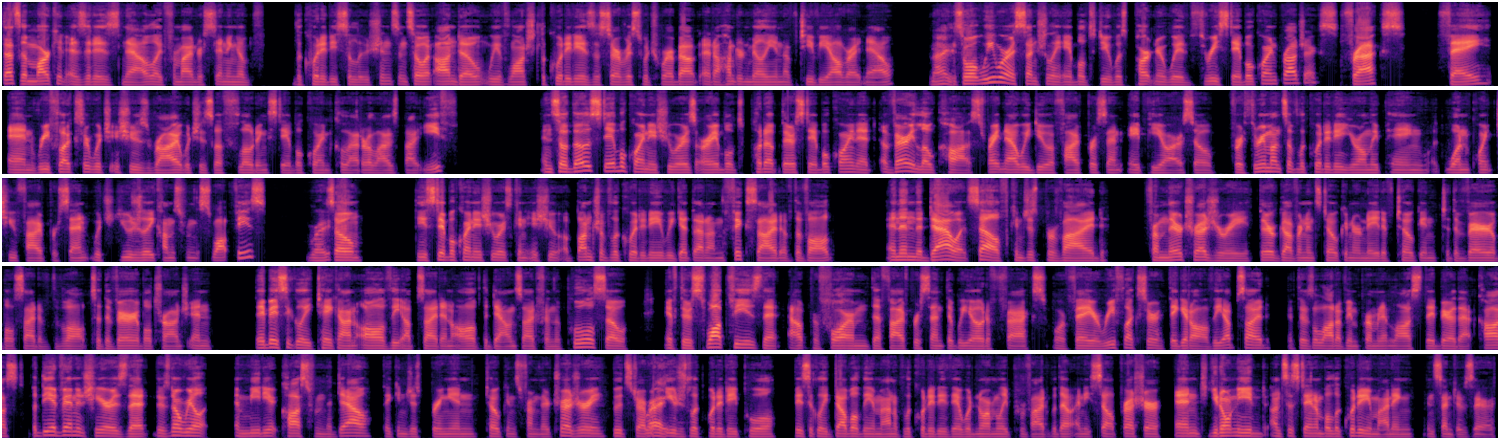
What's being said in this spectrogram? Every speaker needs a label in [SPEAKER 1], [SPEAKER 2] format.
[SPEAKER 1] that's the market as it is now, like from my understanding of liquidity solutions. And so at Ondo, we've launched liquidity as a service, which we're about at 100 million of TVL right now. And
[SPEAKER 2] Nice.
[SPEAKER 1] so what we were essentially able to do was partner with three stablecoin projects, Frax, Fei, and Reflexer, which issues RAI, which is a floating stablecoin collateralized by ETH. And so those stablecoin issuers are able to put up their stablecoin at a very low cost. Right now, we do a 5% APR. So for three months of liquidity, you're only paying 1.25%, which usually comes from the swap fees.
[SPEAKER 2] Right.
[SPEAKER 1] So these stablecoin issuers can issue a bunch of liquidity. We get that on the fixed side of the vault. And then the DAO itself can just provide from their treasury their governance token or native token to the variable side of the vault, to the variable tranche. And they basically take on all of the upside and all of the downside from the pool. So if there's swap fees that outperform the 5% that we owe to Frax or Fei or Reflexer, they get all of the upside. If there's a lot of impermanent loss, they bear that cost. But the advantage here is that there's no real immediate cost from the DAO. They can just bring in tokens from their treasury, bootstrap a huge liquidity pool, basically double the amount of liquidity they would normally provide without any sell pressure. And you don't need unsustainable liquidity mining incentives there.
